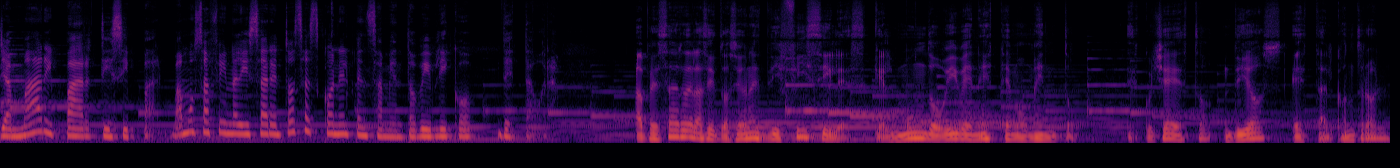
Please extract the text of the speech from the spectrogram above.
llamar y participar. Vamos a finalizar entonces con el pensamiento bíblico de esta hora. A pesar de las situaciones difíciles que el mundo vive en este momento, escuche esto, Dios está al control.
